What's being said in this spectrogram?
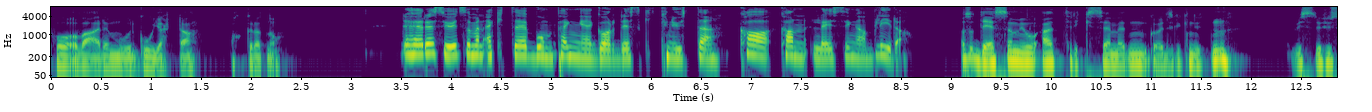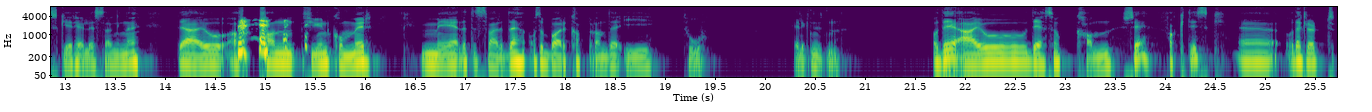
på å være mor godhjerta akkurat nå. Det høres jo ut som en ekte bompengegordisk knute. Hva kan løsninga bli, da? Altså Det som jo er trikset med den gordiske knuten, hvis du husker hele sagnet, det er jo at han fyren kommer med dette sverdet, og så bare kapper han det i to hele knuten. Og det er jo det som kan skje, faktisk. Eh, og det er klart,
